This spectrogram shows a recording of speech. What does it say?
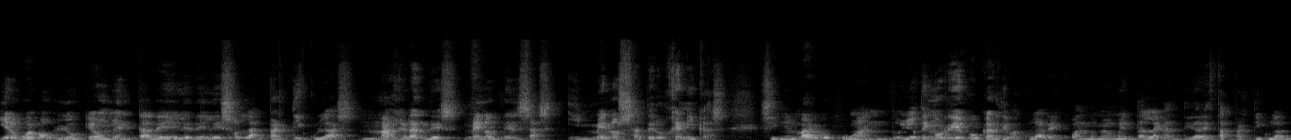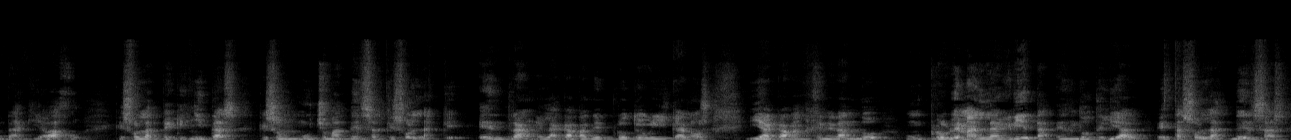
Y el huevo lo que aumenta de LDL son las partículas más grandes, menos densas y menos heterogénicas. Sin embargo, cuando yo tengo riesgo cardiovascular es cuando me aumentan la cantidad de estas partículas de aquí abajo, que son las pequeñitas, que son mucho más densas, que son las que entran en la capa de proteoglicanos y acaban generando un problema en la grieta endotelial. Estas son las densas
